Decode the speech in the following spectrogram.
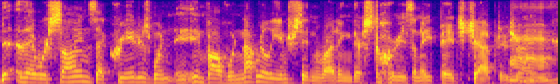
th- there were signs that creators when involved were not really interested in writing their stories in eight-page chapters, right?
